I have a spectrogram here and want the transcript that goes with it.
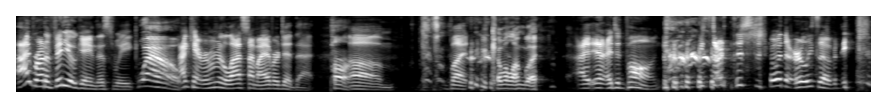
I brought a video game this week. Wow. I can't remember the last time I ever did that. Pong. Um, but Come a long way. I I did Pong. we started this show in the early seventies.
